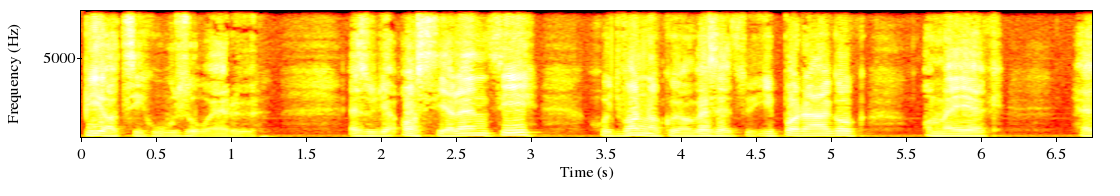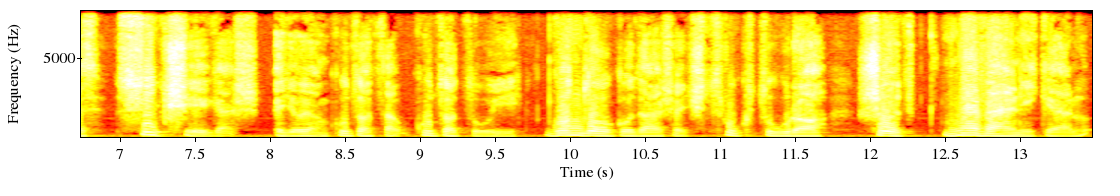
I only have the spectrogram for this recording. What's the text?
piaci húzóerő. Ez ugye azt jelenti, hogy vannak olyan vezető iparágak, amelyekhez szükséges egy olyan kutata, kutatói gondolkodás, egy struktúra, sőt, nevelni kell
